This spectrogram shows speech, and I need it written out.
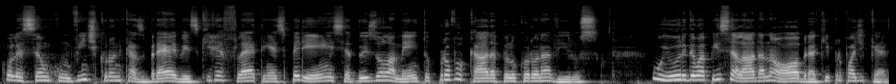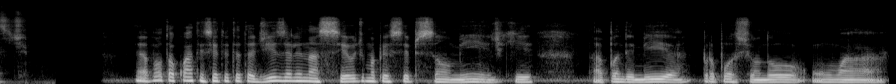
coleção com 20 crônicas breves que refletem a experiência do isolamento provocada pelo coronavírus. O Yuri deu uma pincelada na obra aqui para o podcast. É, a Volta ao Quarto em 180 Dias ele nasceu de uma percepção minha de que a pandemia proporcionou uma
